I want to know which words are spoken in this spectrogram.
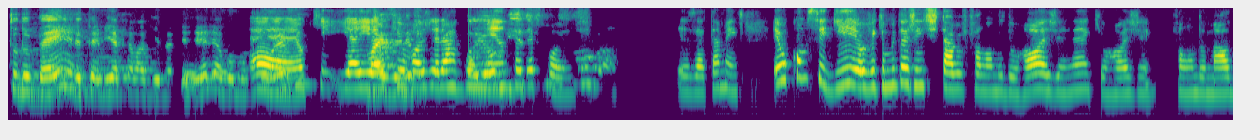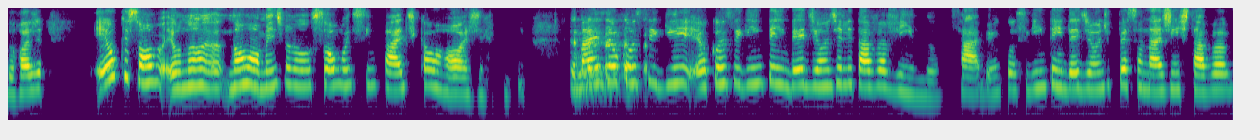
tudo bem, ele temia pela vida dele, alguma é, coisa. É, o que, e aí é o que o Roger argumenta depois. Exatamente. Eu consegui, eu vi que muita gente estava falando do Roger, né? Que o Roger, falando mal do Roger. Eu que sou, eu não, normalmente eu não sou muito simpática ao Roger, mas eu consegui, eu consegui entender de onde ele estava vindo, sabe? Eu consegui entender de onde o personagem estava,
